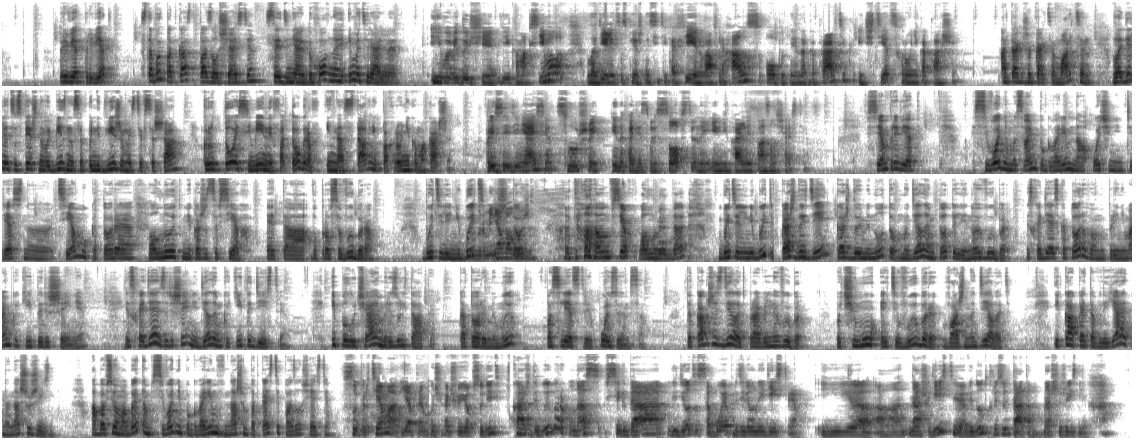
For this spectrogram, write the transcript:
Привет-привет! С тобой подкаст «Пазл счастья» соединяет духовное и материальное и его ведущие Вика Максимова, владелец успешной сети кофеин Вафля Хаус, опытный энергопрактик и чтец хроника каши. А также Катя Мартин, владелец успешного бизнеса по недвижимости в США, крутой семейный фотограф и наставник по хроникам Акаши. Присоединяйся, слушай и находи свой собственный и уникальный пазл счастья. Всем привет! Сегодня мы с вами поговорим на очень интересную тему, которая волнует, мне кажется, всех. Это вопросы выбора. Быть или не быть. Выбор меня волнует. Же... Да, он всех волнует, да? Быть или не быть. Каждый день, каждую минуту мы делаем тот или иной выбор, исходя из которого мы принимаем какие-то решения. Исходя из решений делаем какие-то действия. И получаем результаты, которыми мы впоследствии пользуемся – так как же сделать правильный выбор? Почему эти выборы важно делать? И как это влияет на нашу жизнь? Обо всем об этом сегодня поговорим в нашем подкасте «Пазл счастья». Супер тема, я прям очень хочу ее обсудить. Каждый выбор у нас всегда ведет за собой определенные действия. И а, наши действия ведут к результатам нашей жизни.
